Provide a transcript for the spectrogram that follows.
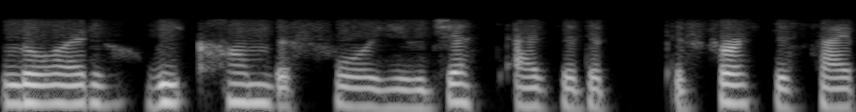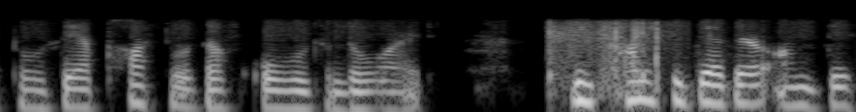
Lord, we come before you just as the, the, first disciples, the apostles of old, Lord. We come together on this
